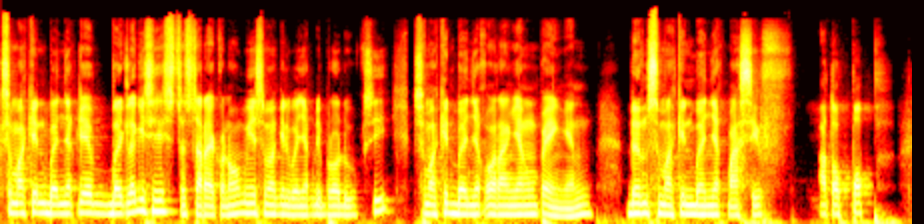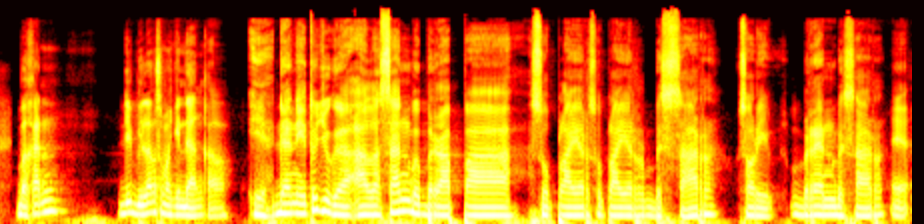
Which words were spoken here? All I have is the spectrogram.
semakin banyak ya balik lagi sih secara ekonomi semakin banyak diproduksi, semakin banyak orang yang pengen dan semakin banyak masif atau pop bahkan dibilang semakin dangkal. Iya, dan itu juga alasan beberapa supplier-supplier besar, sorry, brand besar. Ya,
